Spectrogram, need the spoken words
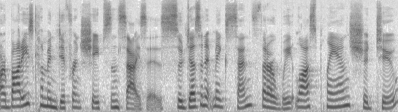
Our bodies come in different shapes and sizes, so doesn't it make sense that our weight loss plans should too?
